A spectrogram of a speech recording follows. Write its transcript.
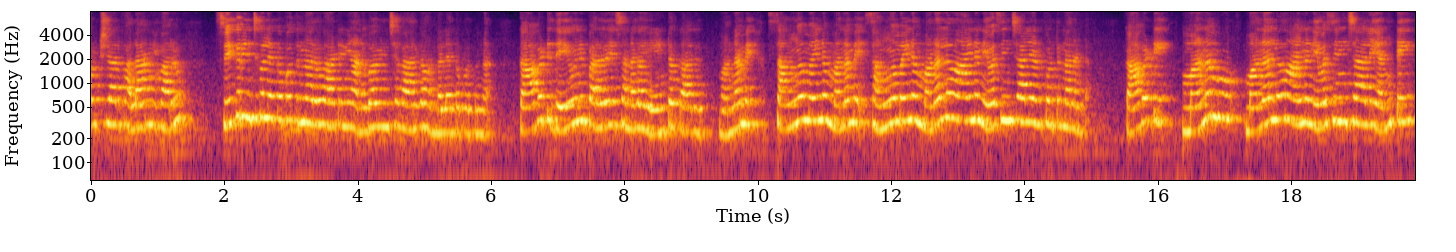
వృక్షాల ఫలాన్ని వారు స్వీకరించుకోలేకపోతున్నారు వాటిని అనుభవించేవారుగా ఉండలేకపోతున్నారు. కాబట్టి దేవుని పరదేశ అనగా ఏంటో కాదు మనమే సంఘమైన మనమే సంఘమైన మనలో ఆయన నివసించాలి అనుకుంటున్నారంట. కాబట్టి మనము మనలో ఆయన నివసించాలి అంటే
